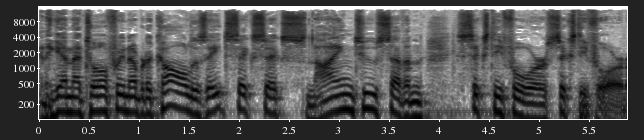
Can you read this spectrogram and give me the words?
And again, that toll free number to call is 866 927 6464.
